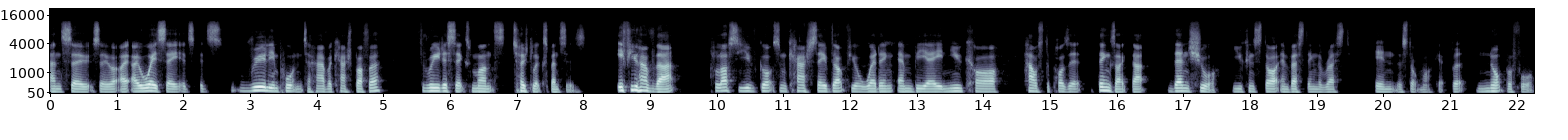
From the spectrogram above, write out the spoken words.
And so so I, I always say it's it's really important to have a cash buffer three to six months total expenses. If you have that plus you've got some cash saved up for your wedding mba new car house deposit things like that then sure you can start investing the rest in the stock market but not before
